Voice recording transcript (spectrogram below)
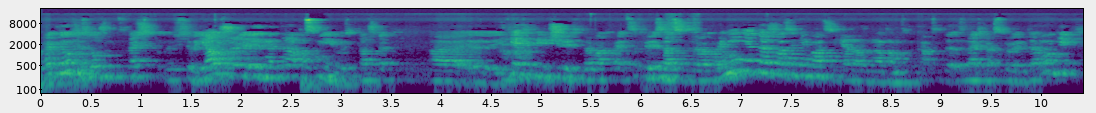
проектный офис должен значит все. Я уже иногда посмеиваюсь, потому что Я теперь еще и цифровизацией здравоохранения должна заниматься, я должна там как знать, как строить дороги,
